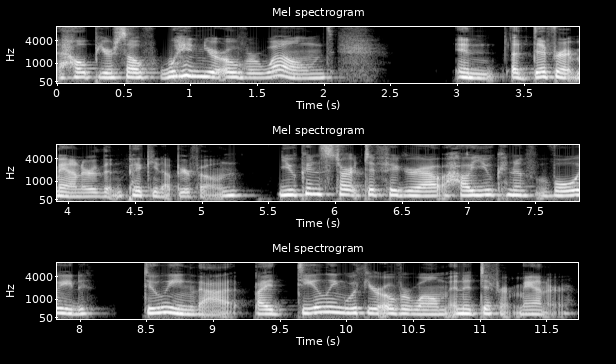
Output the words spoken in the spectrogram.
help yourself when you're overwhelmed in a different manner than picking up your phone, you can start to figure out how you can avoid doing that by dealing with your overwhelm in a different manner.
